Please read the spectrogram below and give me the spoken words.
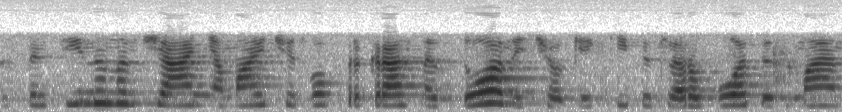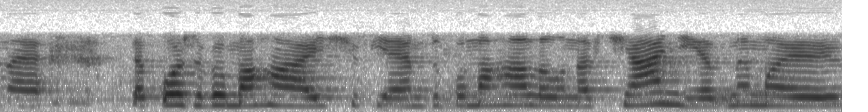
дистанційне навчання, маючи двох прекрасних донечок, які після роботи з мене також вимагають, щоб я їм допомагала у навчанні. Я з ними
